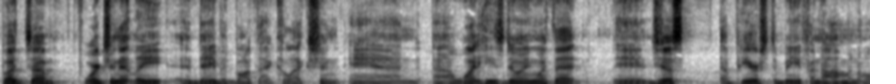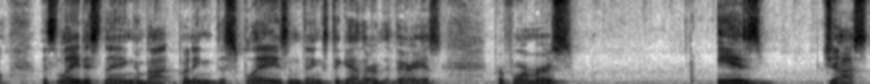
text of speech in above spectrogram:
But um, fortunately, David bought that collection, and uh, what he's doing with it, it just appears to be phenomenal. This latest thing about putting displays and things together of the various performers is just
